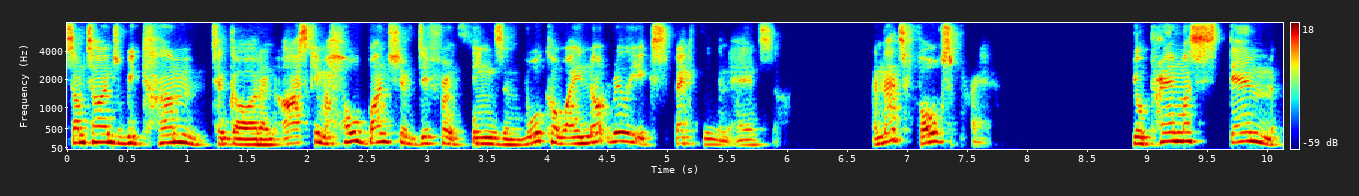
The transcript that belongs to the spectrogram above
Sometimes we come to God and ask Him a whole bunch of different things and walk away not really expecting an answer. And that's false prayer. Your prayer must stem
